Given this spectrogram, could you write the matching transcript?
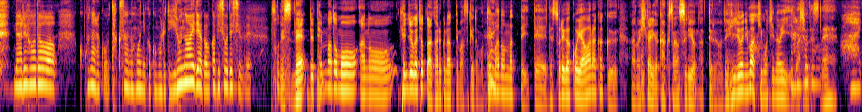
なるほど。ここならこうたくさんの本に囲まれていろんなアイデアが浮かびそうですよね。そうですね。で天窓もあの天井がちょっと明るくなってますけども天窓になっていて、はい、でそれがこう柔らかくあの光が拡散するようになっているので非常にまあ気持ちのいい場所ですね。はい、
